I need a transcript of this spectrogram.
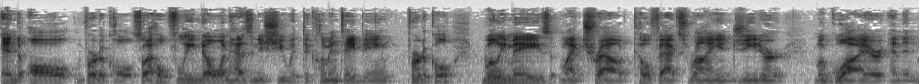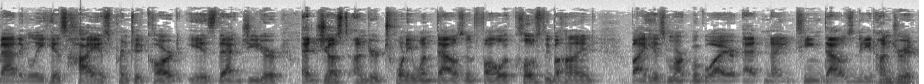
and all vertical. So I hopefully no one has an issue with the Clemente being vertical. Willie Mays, Mike Trout, Koufax, Ryan, Jeter, McGwire, and then Mattingly. His highest printed card is that Jeter at just under 21,000, followed closely behind by his Mark McGwire at 19,800,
